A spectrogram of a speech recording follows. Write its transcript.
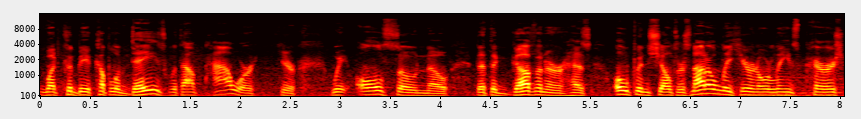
what could be a couple of days without power here. We also know that the governor has opened shelters not only here in Orleans Parish,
